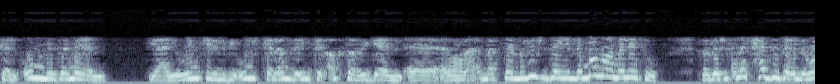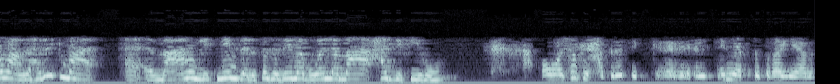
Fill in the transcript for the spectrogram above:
كالأم زمان. يعني ويمكن اللي بيقول الكلام ده يمكن أكثر رجال آه، ما بتعملوش زي اللي ماما عملته. ما بشوفناش حد زي اللي ماما عمله حضرتك مع آه، معاهم الاثنين زي الأستاذة زينب ولا مع حد فيهم؟ هو شوفي حضرتك آه، الدنيا بتتغير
